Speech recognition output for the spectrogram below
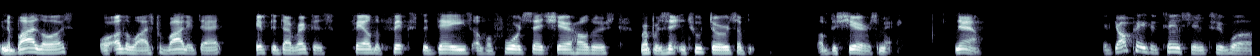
in the bylaws or otherwise, provided that if the directors fail to fix the days of aforesaid shareholders representing two thirds of, of the shares may. Now, if y'all paid attention to uh,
